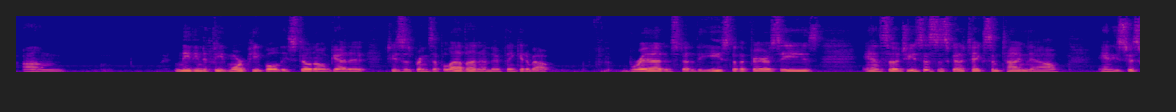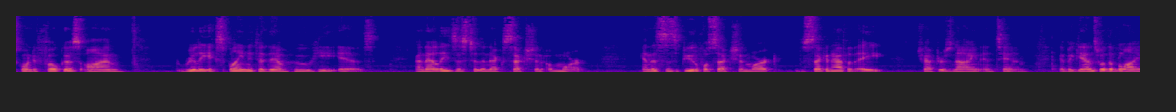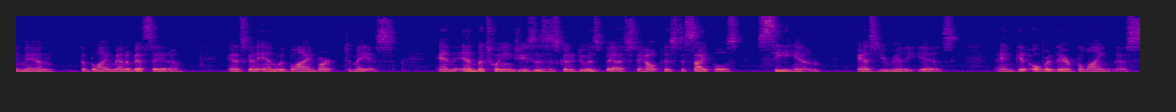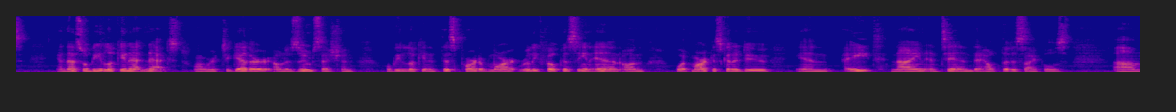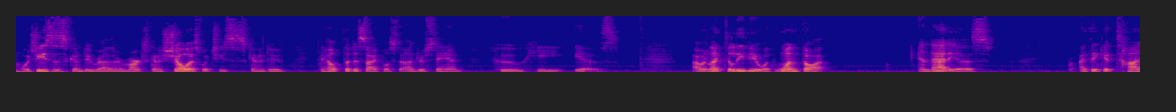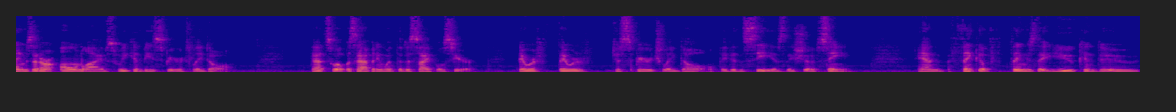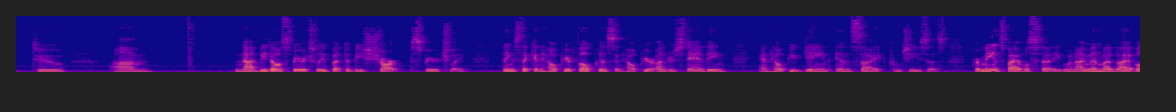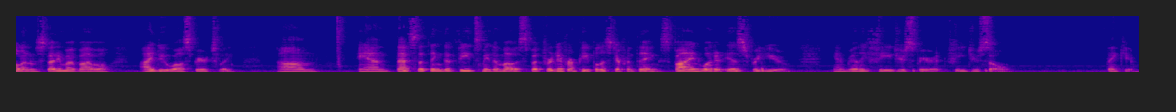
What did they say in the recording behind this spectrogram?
um, needing to feed more people. They still don't get it. Jesus brings up leaven, and they're thinking about bread instead of the yeast of the Pharisees. And so Jesus is going to take some time now, and he's just going to focus on really explaining to them who he is. And that leads us to the next section of Mark. And this is a beautiful section, Mark, the second half of 8, chapters 9 and 10. It begins with a blind man, the blind man of Bethsaida, and it's going to end with blind Bartimaeus. And in between, Jesus is going to do his best to help his disciples see him as he really is and get over their blindness. And that's what we'll be looking at next when we're together on a Zoom session. We'll be looking at this part of Mark, really focusing in on what Mark is going to do in 8, 9, and 10 to help the disciples, um, what Jesus is going to do, rather. Mark's going to show us what Jesus is going to do to help the disciples to understand who he is. I would like to leave you with one thought, and that is I think at times in our own lives we can be spiritually dull. That's what was happening with the disciples here. They were they were just spiritually dull. They didn't see as they should have seen. And think of things that you can do to um, not be dull spiritually, but to be sharp spiritually. Things that can help your focus and help your understanding and help you gain insight from Jesus. For me, it's Bible study. When I'm in my Bible and I'm studying my Bible, I do well spiritually. Um, and that's the thing that feeds me the most. But for different people, it's different things. Find what it is for you and really feed your spirit, feed your soul. Thank you.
